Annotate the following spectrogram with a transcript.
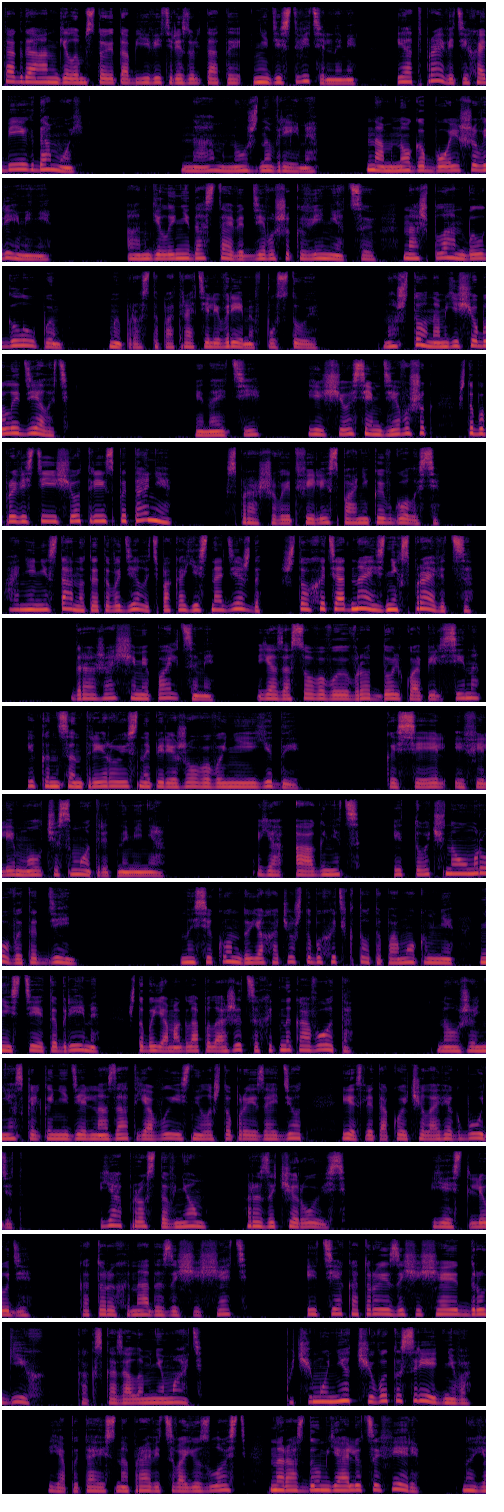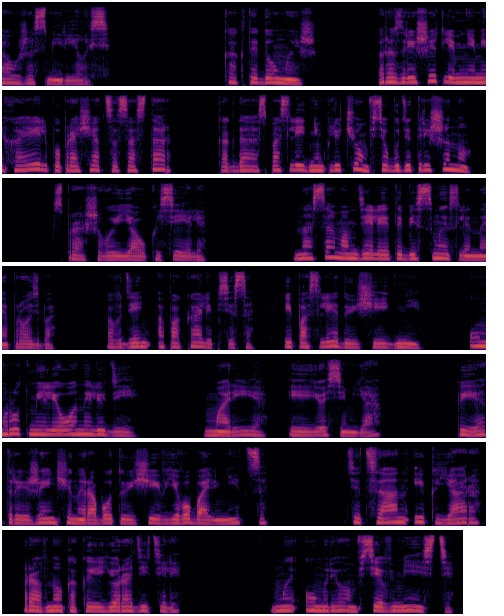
Тогда ангелам стоит объявить результаты недействительными и отправить их обеих домой. Нам нужно время. Намного больше времени. Ангелы не доставят девушек в Венецию. Наш план был глупым. Мы просто потратили время впустую. Но что нам еще было делать? И найти еще семь девушек, чтобы провести еще три испытания? спрашивает Фили с паникой в голосе. Они не станут этого делать, пока есть надежда, что хоть одна из них справится. Дрожащими пальцами я засовываю в рот дольку апельсина и концентрируюсь на пережевывании еды. Кассиэль и Фили молча смотрят на меня. Я агнец и точно умру в этот день. На секунду я хочу, чтобы хоть кто-то помог мне нести это бремя, чтобы я могла положиться хоть на кого-то. Но уже несколько недель назад я выяснила, что произойдет, если такой человек будет. Я просто в нем разочаруюсь. Есть люди, которых надо защищать, и те, которые защищают других, как сказала мне мать. Почему нет чего-то среднего? Я пытаюсь направить свою злость на раздумья о Люцифере, но я уже смирилась. «Как ты думаешь, разрешит ли мне Михаэль попрощаться со Стар, когда с последним ключом все будет решено?» — спрашиваю я у Кассиэля. На самом деле это бессмысленная просьба. В день апокалипсиса и последующие дни умрут миллионы людей. Мария и ее семья — Пьетро и женщины, работающие в его больнице, Тициан и Кьяра, равно как и ее родители. Мы умрем все вместе.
